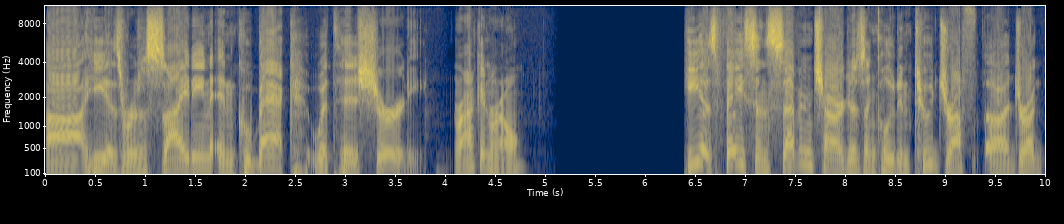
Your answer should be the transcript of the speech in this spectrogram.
Uh, he is residing in Quebec with his surety. Rock and roll. He is facing seven charges, including two uh, drug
